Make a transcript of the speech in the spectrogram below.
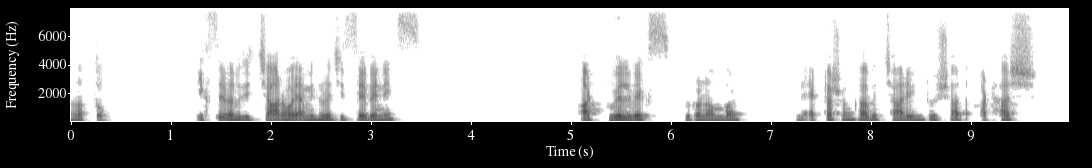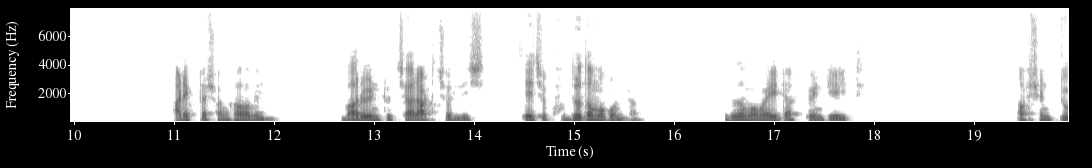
ধনাত্মক। এক্সের ভ্যালু যদি চার হয়, আমি ধরেছি সেভেন এক্স আর টুয়েলভ এক্স দুটো নাম্বার একটা সংখ্যা হবে চার ইন্টু সাত আঠাশ, আরেকটা সংখ্যা হবে বারো ইন্টু চার আটচল্লিশ। চেয়েছো ক্ষুদ্রতম কোনটা ক্ষুদ্রতম আমার এইটা টোয়েন্টি এইট অপশন টু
